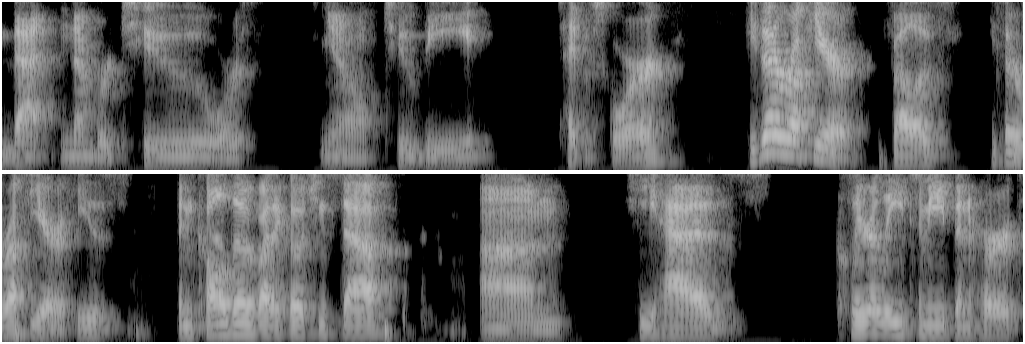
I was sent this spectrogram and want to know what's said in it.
that number two or you know two B type of scorer. He's had a rough year, fellas. He's had a rough year. He's been called out by the coaching staff. Um, he has clearly, to me, been hurt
